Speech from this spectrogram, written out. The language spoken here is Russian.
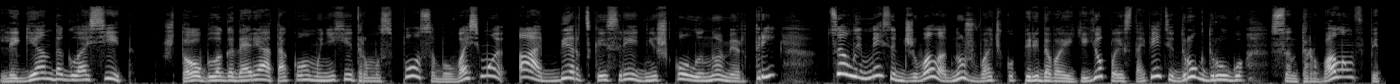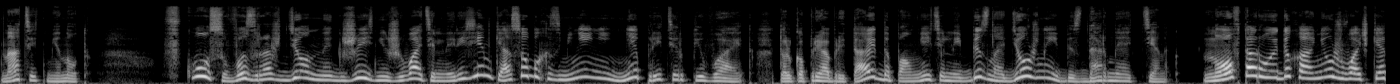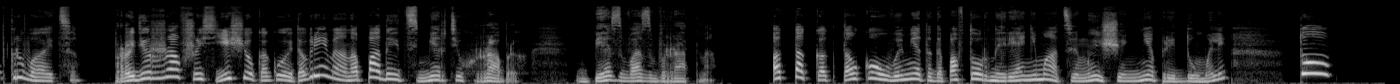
Легенда гласит, что благодаря такому нехитрому способу восьмой А Бердской средней школы номер три целый месяц жевал одну жвачку, передавая ее по эстафете друг другу с интервалом в 15 минут. Вкус, возрожденный к жизни жевательной резинки, особых изменений не претерпевает, только приобретает дополнительный безнадежный и бездарный оттенок. Но второе дыхание у жвачки открывается. Продержавшись еще какое-то время, она падает смертью храбрых, безвозвратно. А так как толкового метода повторной реанимации мы еще не придумали, то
